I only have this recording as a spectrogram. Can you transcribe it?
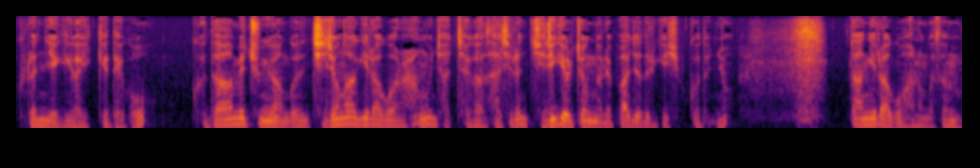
그런 얘기가 있게 되고 그 다음에 중요한 건 지정학이라고 하는 학문 자체가 사실은 지리 결정론에 빠져들기 쉽거든요. 땅이라고 하는 것은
